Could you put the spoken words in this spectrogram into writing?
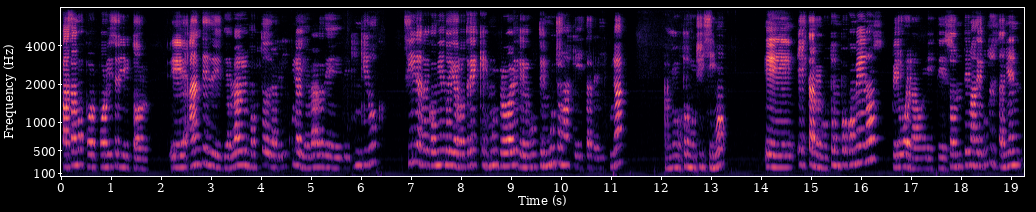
pasamos por, por ese director. Eh, antes de, hablarle un poquito de la película y hablar de, de Kinky Duke, sí les recomiendo Hierro 3, que es muy probable que les guste mucho más que esta película. A mí me gustó muchísimo. Eh, esta me gustó un poco menos, pero bueno, este, son temas de gustos y también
